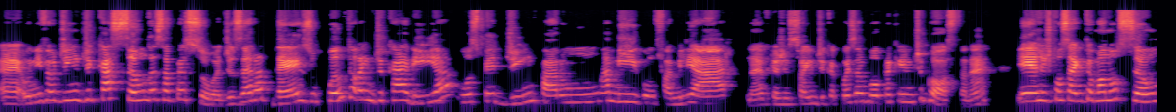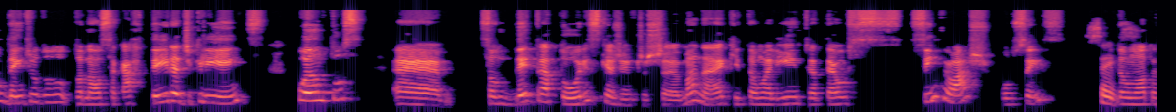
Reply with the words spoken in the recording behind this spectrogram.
é, o nível de indicação dessa pessoa, de 0 a 10, o quanto ela indicaria o hospedim para um amigo, um familiar, né? Porque a gente só indica coisa boa para quem a gente gosta, né? E aí a gente consegue ter uma noção dentro do, da nossa carteira de clientes quantos é, são detratores, que a gente chama, né? Que estão ali entre até os 5, eu acho, ou 6. Seis. Então, nota,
